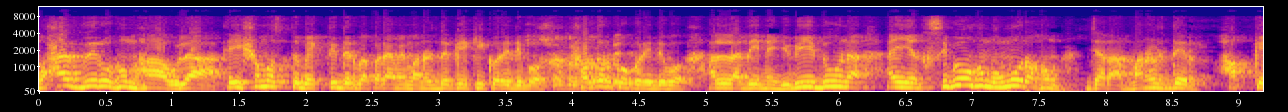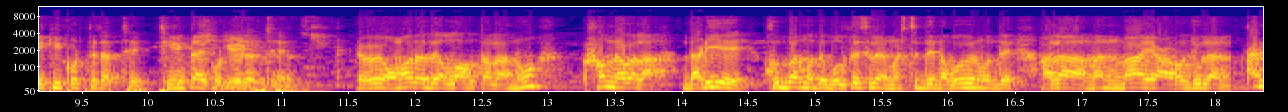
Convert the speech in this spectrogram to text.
মুহাজিরুহুম হাউলা। এই সমস্ত ব্যক্তিদের ব্যাপারে আমি মানুষদেরকে কি করে দিব? সতর্ক করে দিব। আল্লাহ দিনে ইউরিদুনা উমুরহুম। যারা মানুষদের হককে কি করতে চিন্তায় করতে যাচ্ছে এভাবে অমর রাজি আল্লাহ তালাহু সন্ধ্যাবেলা দাঁড়িয়ে খুদবার মধ্যে বলতেছিলেন মসজিদে নবমীর মধ্যে আলা মান বায়া রজুলান আন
